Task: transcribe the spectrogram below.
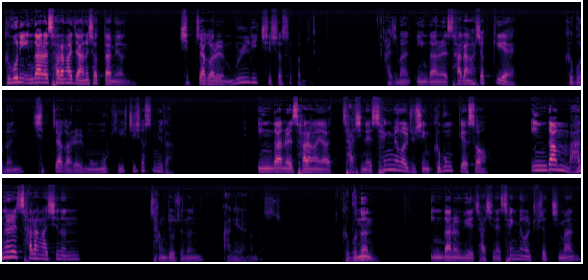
그분이 인간을 사랑하지 않으셨다면 십자가를 물리치셨을 겁니다. 하지만 인간을 사랑하셨기에 그분은 십자가를 묵묵히 지셨습니다. 인간을 사랑하여 자신의 생명을 주신 그분께서 인간만을 사랑하시는 창조주는 아니라는 것이죠. 그분은 인간을 위해 자신의 생명을 주셨지만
